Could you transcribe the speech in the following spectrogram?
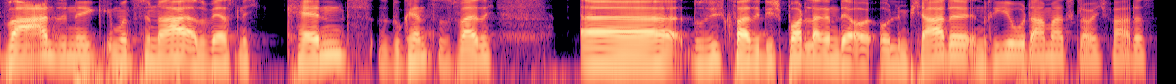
wahnsinnig emotional. Also wer es nicht kennt, du kennst es, weiß ich. Äh, du siehst quasi die Sportlerin der Olympiade in Rio damals, glaube ich, war das.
